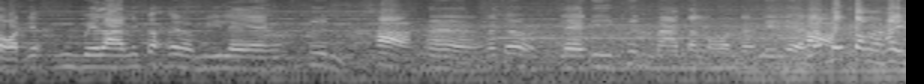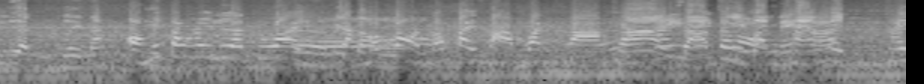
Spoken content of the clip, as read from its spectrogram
ลอดเนี่ยเวลานี้ก็เออมีแรงขึ้นค่ะ อ่าแล้วก็แลดีขึ้นมาตลอดนะเรื่อยๆค่ะ แล้วไม่ต้องให้เลือดอีกเลยนะ อ๋อไม่ต้องให้เลือดด้วยเออไม่จากต้อง เมื่อก่อนต้องไป 3 วันครั้งใช่ให้สามตสี่ลอวัดนไหมครั้งคะให้ให้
